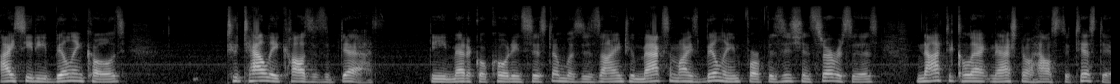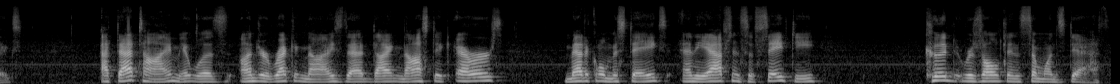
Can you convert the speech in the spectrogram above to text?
ICD billing codes, to tally causes of death. The medical coding system was designed to maximize billing for physician services, not to collect national health statistics. At that time, it was under recognized that diagnostic errors, medical mistakes, and the absence of safety could result in someone's death.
